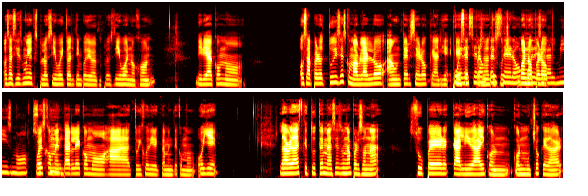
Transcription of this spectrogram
o sea, si es muy explosivo y todo el tiempo digo explosivo, enojón, diría como, o sea, pero tú dices como hablarlo a un tercero que alguien que Puede esa ser a persona un te escuche. Bueno, puede pero ser al mismo. puedes sutil. comentarle como a tu hijo directamente como, "Oye, la verdad es que tú te me haces una persona súper cálida y con, con mucho que dar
